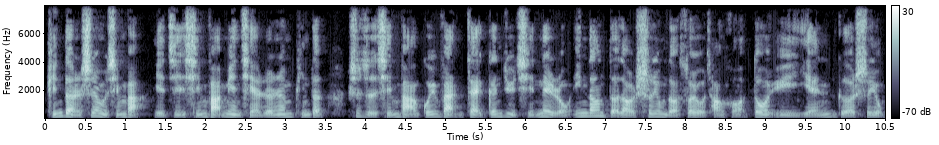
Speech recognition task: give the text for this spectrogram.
平等适用刑法，也即刑法面前人人平等，是指刑法规范在根据其内容应当得到适用的所有场合都予以严格适用。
